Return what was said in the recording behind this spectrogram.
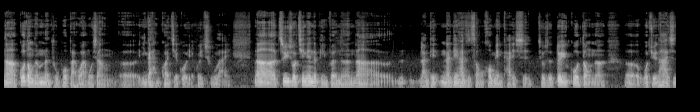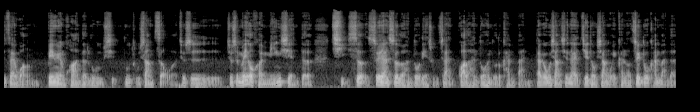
那郭董能不能突破百万？我想，呃，应该很快结果也会出来。那至于说今天的评分呢？那蓝天蓝天还是从后面开始，就是对于郭董呢，呃，我觉得他还是在往边缘化的路线路途上走啊，就是就是没有很明显的起色。虽然设了很多连署站，挂了很多很多的看板，大概我想现在街头巷尾看到最多看板的，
